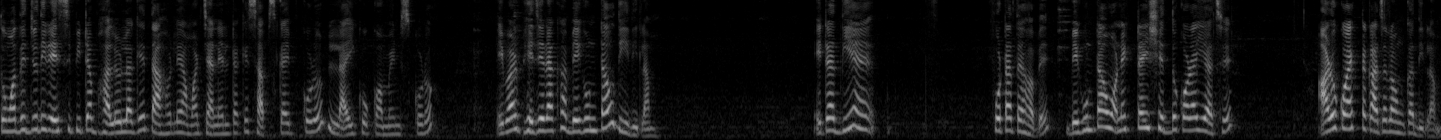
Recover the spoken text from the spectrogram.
তোমাদের যদি রেসিপিটা ভালো লাগে, তাহলে আমার চ্যানেলটাকে সাবস্ক্রাইব করো লাইক ও কমেন্টস করো। এবার ভেজে রাখা বেগুনটাও দিয়ে দিলাম। এটা দিয়ে ফোটাতে হবে। বেগুনটাও অনেকটাই সেদ্ধ করাই আছে। আরও কয়েকটা কাঁচা লঙ্কা দিলাম।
